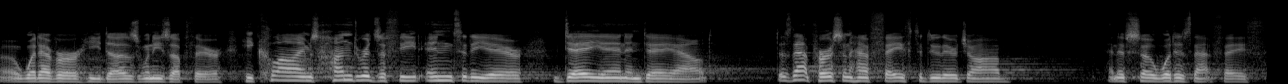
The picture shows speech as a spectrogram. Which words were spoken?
uh, whatever he does when he's up there. He climbs hundreds of feet into the air day in and day out. Does that person have faith to do their job? And if so, what is that faith?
